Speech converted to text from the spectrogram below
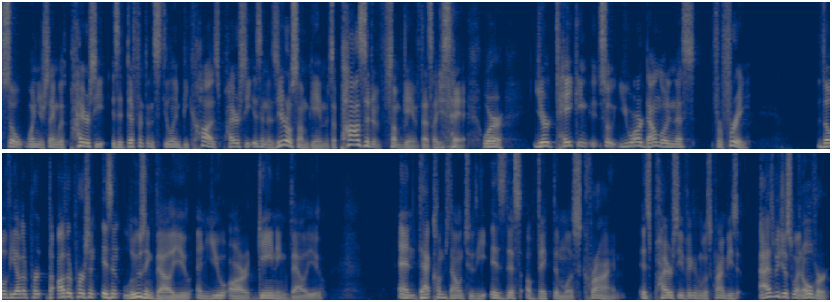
So when you're saying with piracy, is it different than stealing because piracy isn't a zero sum game? It's a positive sum game, if that's how you say it, where you're taking. So you are downloading this for free, though the other per, the other person isn't losing value and you are gaining value. And that comes down to the is this a victimless crime? Is piracy a victimless crime? Because as we just went over,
